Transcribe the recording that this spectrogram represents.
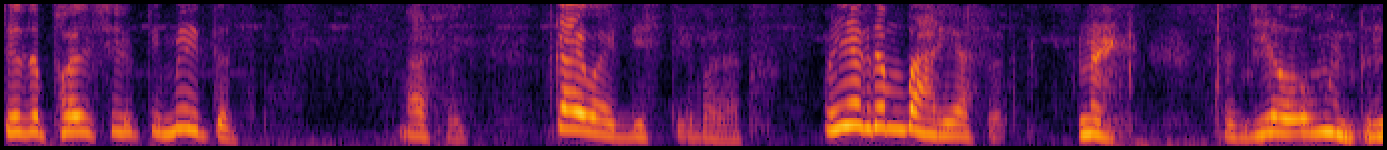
त्याचं फळ शेवटी मिळतच. असं. काय वाईट दिसते बघा म्हणजे एकदम भारी असं. नाही तर जेव्हा म्हणतोय.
